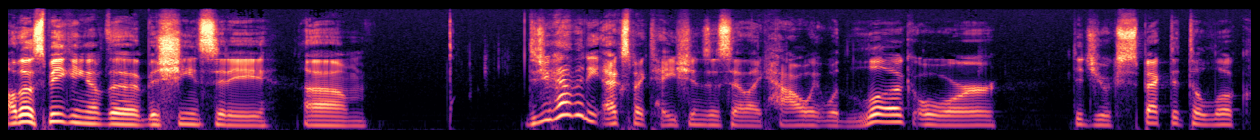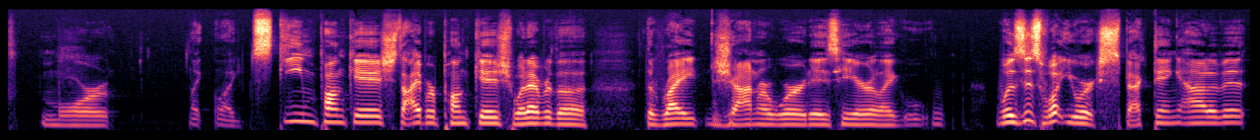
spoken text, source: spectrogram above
Although speaking of the Machine City, um, did you have any expectations as to like how it would look, or did you expect it to look more like like steampunkish, cyberpunkish, whatever the the right genre word is here? Like, was this what you were expecting out of it?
